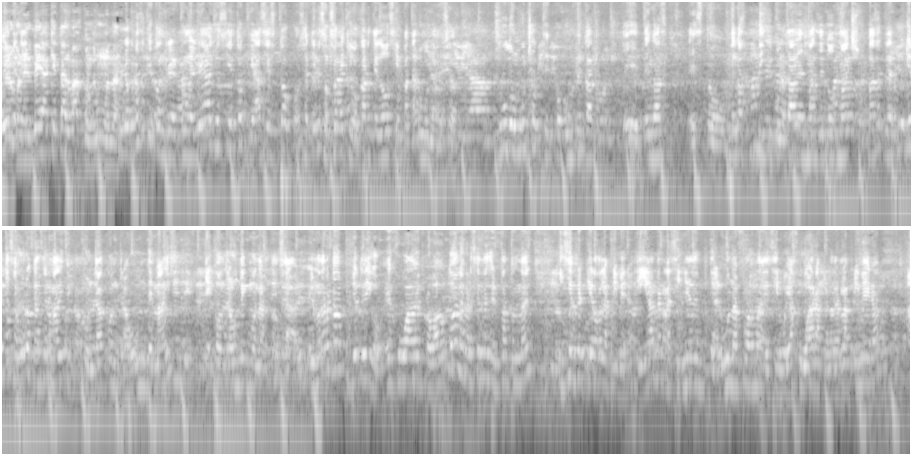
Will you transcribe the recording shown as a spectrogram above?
Pero con el BA, ¿qué tal vas contra un Monarca? lo que pasa es que con el, con el BA yo siento que haces toco, o sea, tienes opción de equivocarte dos y empatar una, o sea, dudo mucho que con un PK eh, tengas esto, tengas dificultades más de dos match, vas a tener, yo te aseguro que vas a tener más dificultad contra un Demise que contra un deck Monarca, o sea, el Monarca, yo te digo, he jugado, he probado todas las versiones del Phantom Knight y siempre pierdo la primera, y ya me resigné de, de alguna forma de decir, voy a jugar a perder la primera, a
